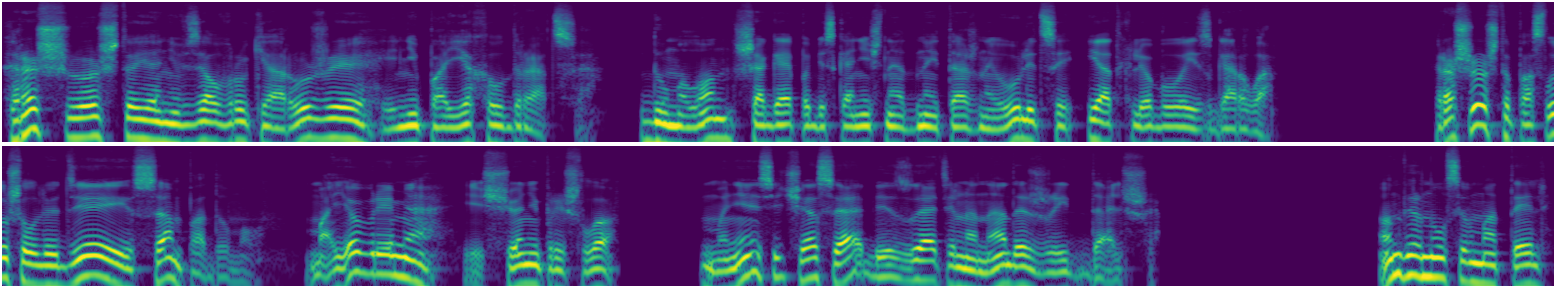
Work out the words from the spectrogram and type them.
«Хорошо, что я не взял в руки оружие и не поехал драться», — думал он, шагая по бесконечной одноэтажной улице и отхлебывая из горла. «Хорошо, что послушал людей и сам подумал. Мое время еще не пришло. Мне сейчас обязательно надо жить дальше. Он вернулся в мотель,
